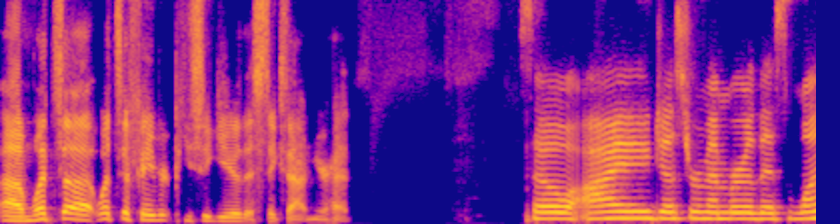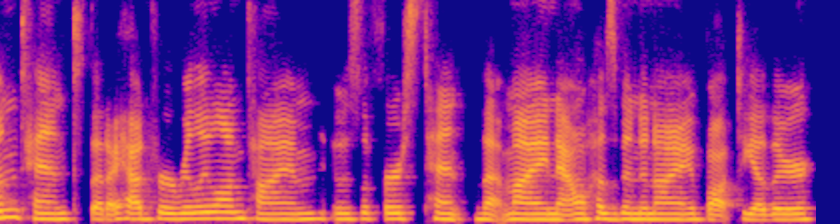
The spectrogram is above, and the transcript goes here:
Um, what's a what's a favorite piece of gear that sticks out in your head? So I just remember this one tent that I had for a really long time. It was the first tent that my now husband and I bought together.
